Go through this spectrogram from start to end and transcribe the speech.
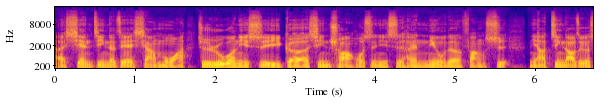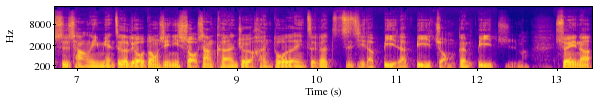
呃现今的这些项目啊，就是如果你是一个新创，或是你是很 new 的方式，你要进到这个市场里面，这个流动性，你手上可能就有很多的你这个自己的币的币种跟币值嘛，所以呢，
